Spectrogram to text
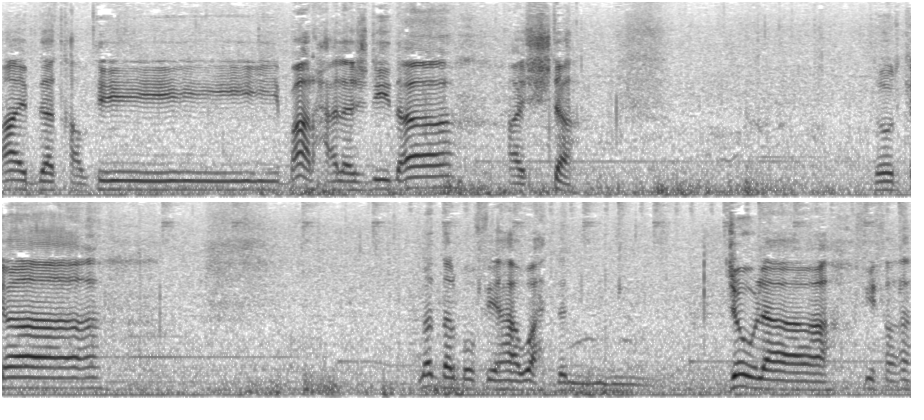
هاي بدات خوتي. مرحلة جديدة. هاي الشتاء دوركا. نضربوا فيها واحدة جولة خفيفة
